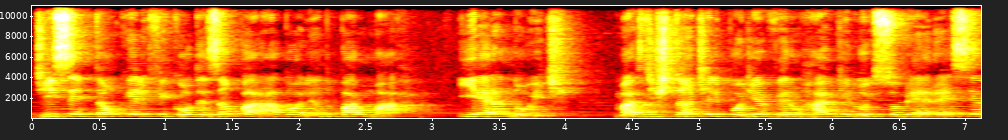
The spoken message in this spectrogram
Disse então que ele ficou desamparado olhando para o mar, e era noite. Mais distante ele podia ver um raio de luz sobre Erécia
